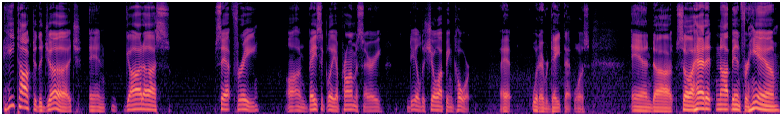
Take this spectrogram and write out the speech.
he talked to the judge and got us set free on basically a promissory deal to show up in court at whatever date that was. And uh, so had it not been for him,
